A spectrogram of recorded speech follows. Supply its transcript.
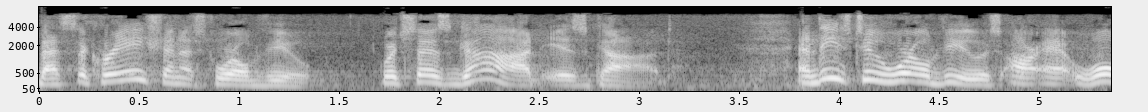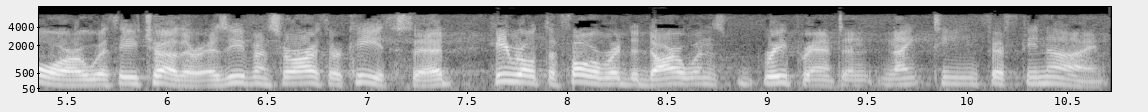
That's the creationist worldview which says God is God. And these two worldviews are at war with each other. As even Sir Arthur Keith said, he wrote the foreword to Darwin's reprint in 1959.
